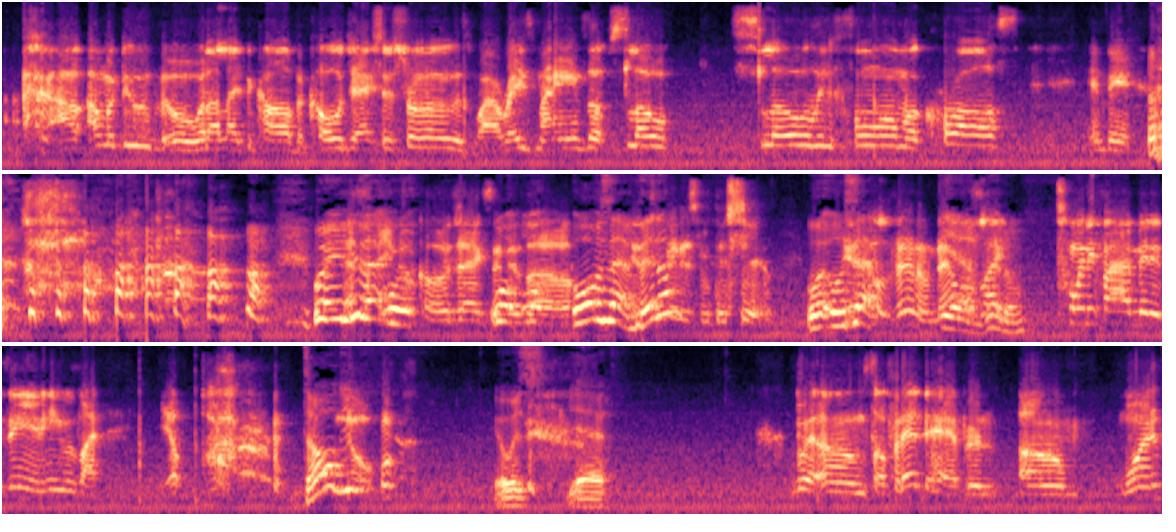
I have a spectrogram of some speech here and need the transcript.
I, I'm gonna do what I like to call the Cole Jackson shrug, is where I raise my hands up slow, slowly form a cross, and then Wait, do that. you know Cole Jackson what- is, uh, what was that, Venom? finished with this shit. what was yeah, that? that was Venom. That yeah, was like Venom. 25 minutes in, he was like, "Yep." Told you. no. It was yeah. But um, so for that to happen, um, one,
